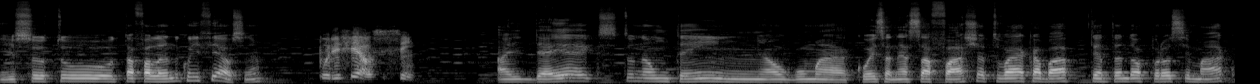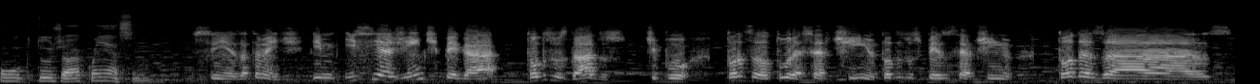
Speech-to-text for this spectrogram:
Isso tu tá falando com Ifielce, né? Por Ifielce, sim. A ideia é que se tu não tem alguma coisa nessa faixa, tu vai acabar tentando aproximar com o que tu já conhece, né? Sim, exatamente. E, e se a gente pegar todos os dados, tipo, todas as alturas certinho, todos os pesos certinho, todas as.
